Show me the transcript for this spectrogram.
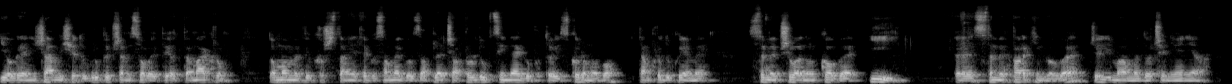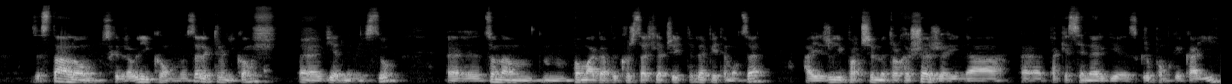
i ograniczamy się do grupy przemysłowej PJP Makrum, to mamy wykorzystanie tego samego zaplecza produkcyjnego, bo to jest koronowo i tam produkujemy systemy przyładunkowe i E, systemy parkingowe, czyli mamy do czynienia ze stalą, z hydrauliką, z elektroniką e, w jednym miejscu, e, co nam mm, pomaga wykorzystać lepiej, lepiej te moce. A jeżeli patrzymy trochę szerzej na takie synergie z grupą GKI,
